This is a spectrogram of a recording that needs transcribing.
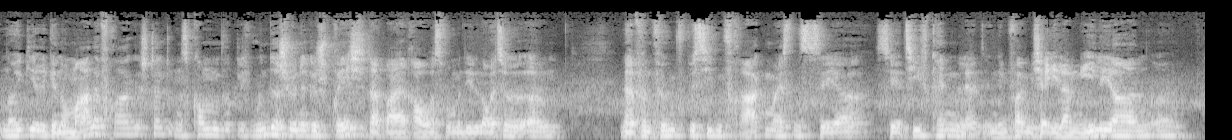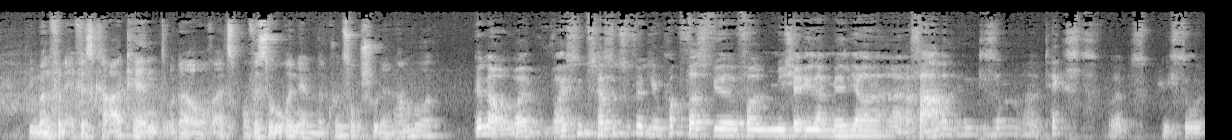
neugierige normale Frage stellt und es kommen wirklich wunderschöne Gespräche dabei raus, wo man die Leute ähm, innerhalb von fünf bis sieben Fragen meistens sehr, sehr tief kennenlernt. In dem Fall Michaela Melian, äh, die man von FSK kennt oder auch als Professorin in der Kunsthochschule in Hamburg. Genau, we- weißt du, hast du zufällig im Kopf, was wir von Michaela Melia äh, erfahren in diesem äh, Text? Oder nicht so.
